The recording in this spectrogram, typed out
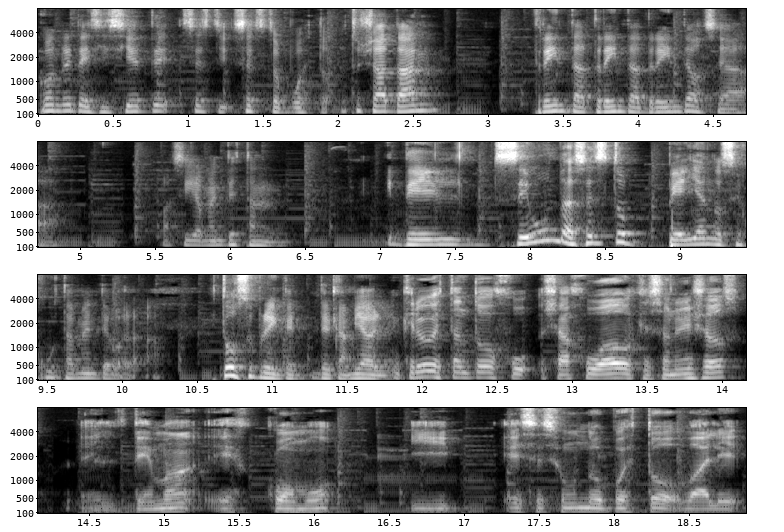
con 30-17, sexto, sexto puesto. Estos ya están 30-30-30, o sea, básicamente están del segundo al sexto peleándose justamente para... Es todo súper inter- intercambiable. Creo que están todos ju- ya jugados que son ellos. El tema es cómo. Y ese segundo puesto vale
